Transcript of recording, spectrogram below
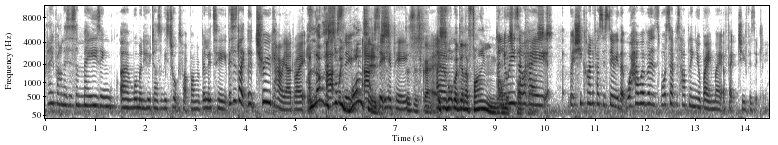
Brene Brown is this amazing um, woman who does all these talks about vulnerability. This is like the true Cariad, right? I love this. This is what we Absolute- wanted. Absolute hippie. This is great. This is what we're going to find on and Louise this L. podcast. Hay, but she kind of has this theory that well, however, whatever's happening in your brain may affect you physically.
